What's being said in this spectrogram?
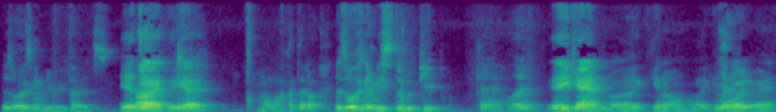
there's always gonna be retards. Yeah, exactly. Yeah, I might want to cut that out. There's always gonna be stupid people. Okay, like yeah. You can like you know like Yeah. avoid it, right?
